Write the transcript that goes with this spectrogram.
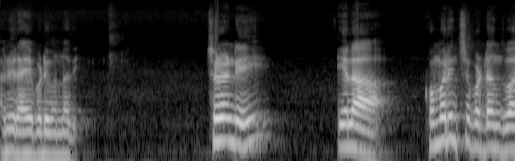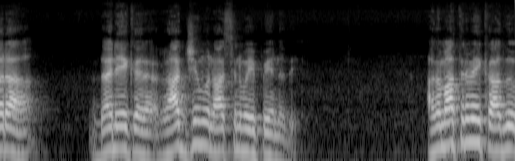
అని రాయబడి ఉన్నది. చూడండి ఇలా కుమరించబడడం ద్వారా దాని యొక్క రాజ్యము నాశనం అయిపోయినది. అది మాత్రమే కాదు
